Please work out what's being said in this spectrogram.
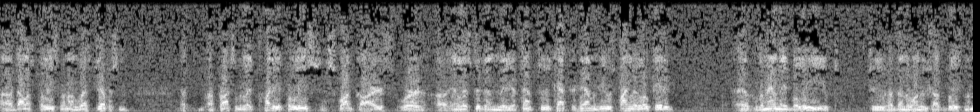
a Dallas policeman on West Jefferson. approximately 20 police squad cars were uh, enlisted in the attempt to capture him, and he was finally located. Uh, the man they believed to have been the one who shot the policeman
